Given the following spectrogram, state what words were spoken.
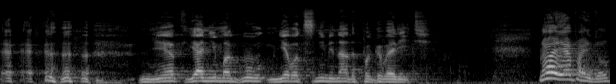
а? Нет, я не могу. Мне вот с ними надо поговорить. Ну, а я пойду.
